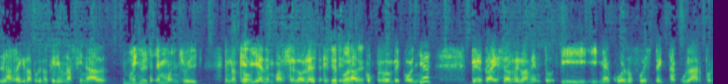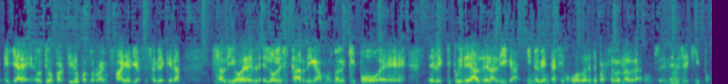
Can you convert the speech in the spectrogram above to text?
la regla, porque no querían una final en Montjuic. No querían en Barcelona, estás con perdón de coña, pero claro, ese era el reglamento. Y, y me acuerdo, fue espectacular, porque ya en el último partido, cuando Ryan Fire ya se sabía que era salió el, All Star, digamos, ¿no? El equipo, eh, el equipo ideal de la liga y no habían casi jugadores de Barcelona Dragons en, ah. ese equipo.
